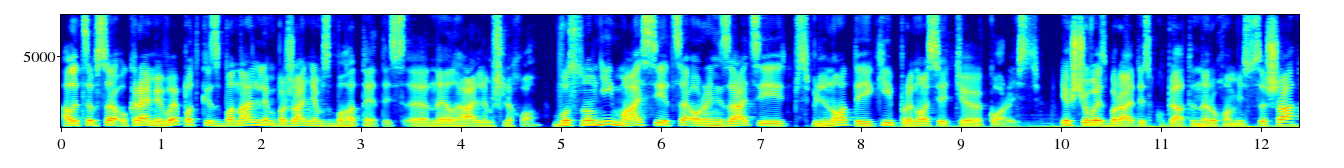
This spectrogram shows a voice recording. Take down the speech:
Але це все окремі випадки з банальним бажанням збагатитись е, нелегальним шляхом. В основній масі це організації спільноти, які приносять е, користь. Якщо ви збираєтесь купляти нерухомість в США,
